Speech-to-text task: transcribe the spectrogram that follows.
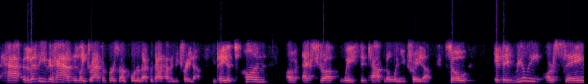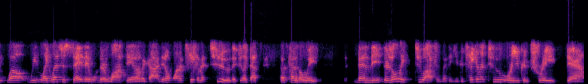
have the best thing you can have is like draft a first round quarterback without having to trade up. You pay a ton of extra wasted capital when you trade up. So if they really are saying, well, we like let's just say they they're locked in on a guy, they don't want to take him at two, they feel like that's that's kind of a waste. Then the there's only two options. I think you could take him at two, or you can trade down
